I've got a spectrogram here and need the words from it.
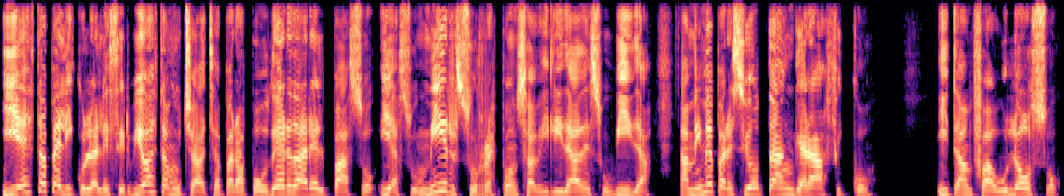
Y esta película le sirvió a esta muchacha para poder dar el paso y asumir su responsabilidad de su vida. A mí me pareció tan gráfico y tan fabuloso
